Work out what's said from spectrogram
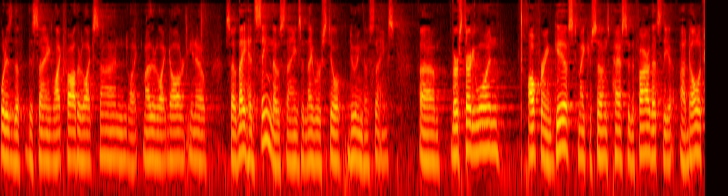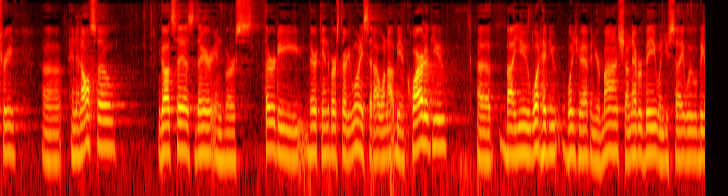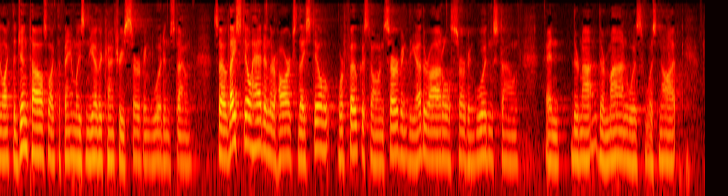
what is the, the saying? Like father, like son, like mother, like daughter, you know. So they had seen those things and they were still doing those things. Um, verse 31, offering gifts to make your sons pass through the fire. That's the idolatry. Uh, and then also, God says there in verse 30, there at the end of verse 31, He said, I will not be inquired of you, uh, by you, what have you, what you have in your mind shall never be when you say we will be like the Gentiles, like the families in the other countries serving wood and stone. So they still had in their hearts, they still were focused on serving the other idols, serving wood and stone, and their not, their mind was was not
